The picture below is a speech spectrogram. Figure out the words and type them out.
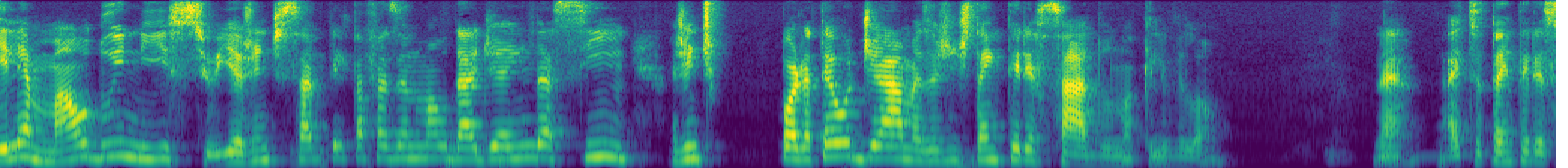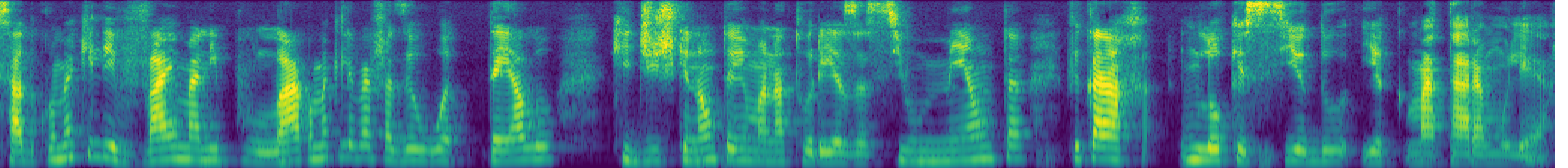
ele é mal do início, e a gente sabe que ele está fazendo maldade e ainda assim. A gente pode até odiar, mas a gente está interessado naquele vilão. Né? Aí você está interessado como é que ele vai manipular, como é que ele vai fazer o Otelo, que diz que não tem uma natureza ciumenta, ficar enlouquecido e matar a mulher.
